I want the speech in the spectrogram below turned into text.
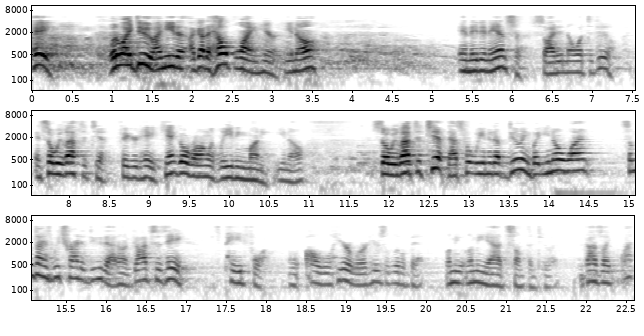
hey, what do I do? I need a. I got a helpline here. You know. And they didn't answer, so I didn't know what to do. And so we left a tip. Figured, hey, can't go wrong with leaving money, you know. So we left a tip. That's what we ended up doing. But you know what? Sometimes we try to do that. Huh? God says, hey, it's paid for. We, oh, well, here, Lord, here's a little bit. Let me, let me add something to it. And God's like, what?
